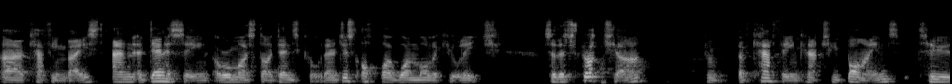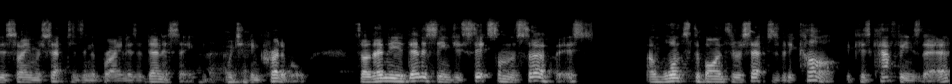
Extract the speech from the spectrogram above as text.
uh, caffeine based and adenosine are almost identical. They're just off by one molecule each. So the structure of, of, caffeine can actually bind to the same receptors in the brain as adenosine, which is incredible. So then the adenosine just sits on the surface and wants to bind to the receptors, but it can't because caffeine's there.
